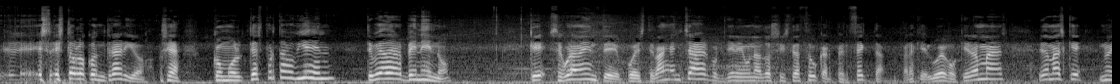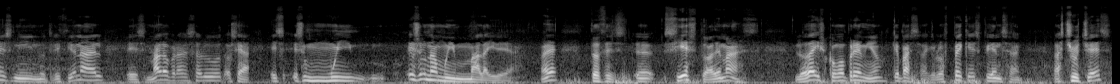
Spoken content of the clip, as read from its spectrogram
Eh, Es, todo lo contrario. O sea, como te has portado bien, te voy a dar veneno que seguramente pues te va a enganchar porque tiene una dosis de azúcar perfecta para que luego quieras más y además que no es ni nutricional, es malo para la salud, o sea, es, es un muy, es una muy mala idea. ¿vale? Entonces, eh, si esto además lo dais como premio, ¿qué pasa? Que los peques piensan, las chuches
